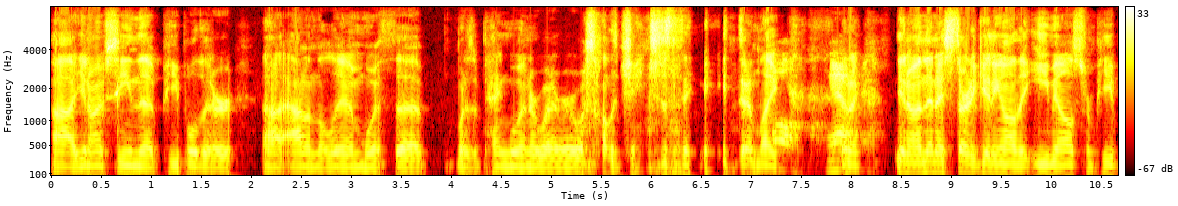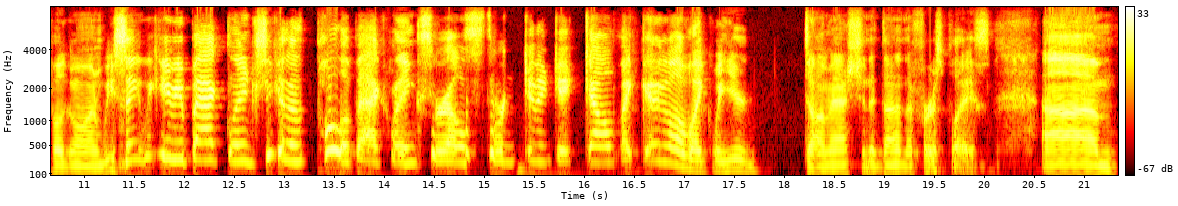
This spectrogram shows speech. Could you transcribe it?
uh, you know, I've seen the people that are uh, out on the limb with uh, what is it, Penguin or whatever it was, all the changes they made. They're like, oh, yeah. and you know, and then I started getting all the emails from people going, "We say we give you backlinks, you gotta pull the backlinks, or else we're gonna get killed by Google." I'm like, "Well, you're dumbass. Should have done it in the first place." Um,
